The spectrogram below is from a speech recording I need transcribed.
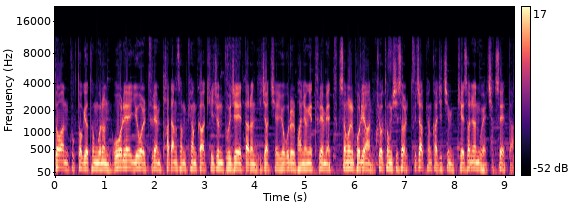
또한 국토교통부는 올해 6월 트램 타당성 평가 기준 부재에 따른 지자체 요구를 반영해 트램의 특성을 고려한 교통시설 투자평가 지침 개선 연구에 착수했다.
